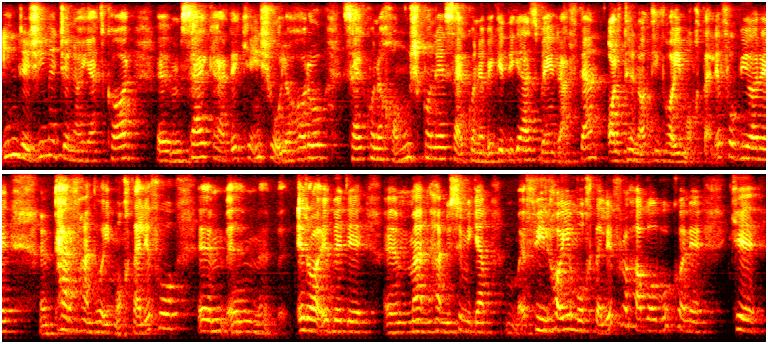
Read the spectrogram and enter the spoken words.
این رژیم جنایتکار سعی کرده که این شعله ها رو سعی کنه خاموش کنه سعی کنه بگه دیگه از بین رفتن آلترناتیو های مختلف رو بیاره. های مختلف رو ارائه بده. من همیشه میگم فیل های مختلف رو هوا بکنه که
